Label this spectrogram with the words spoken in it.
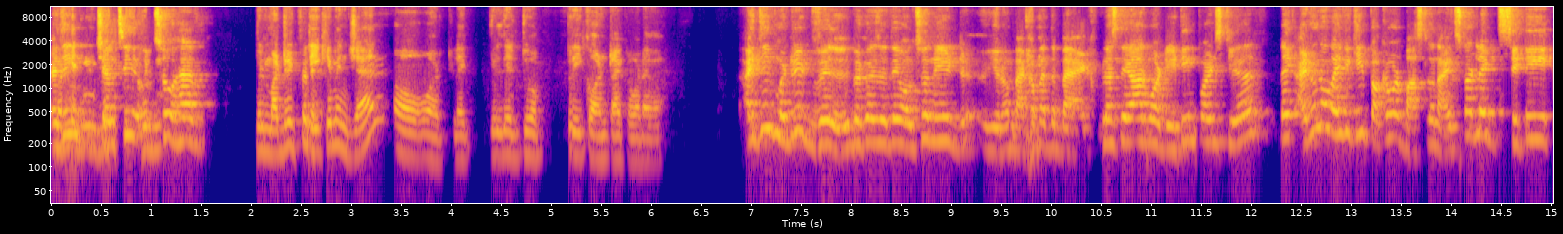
I But think like, Chelsea will- also have. Will Madrid take him in Jan or what? Like, will they do a pre-contract or whatever? I think Madrid will because they also need you know backup at the back. Plus they are what 18 points clear. Like I don't know why we keep talking about Barcelona. It's not like City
